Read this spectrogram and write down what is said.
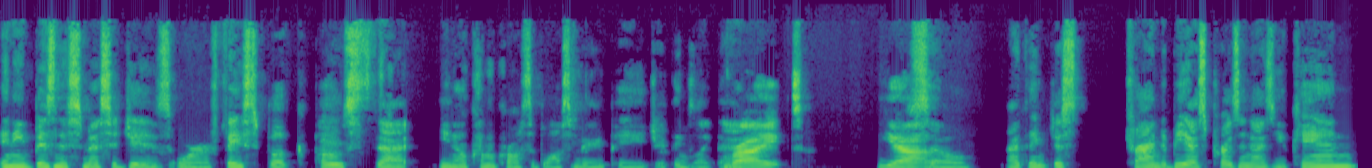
any business messages or Facebook posts that, you know, come across the Blossomberry page or things like that. Right. Yeah. So I think just trying to be as present as you can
